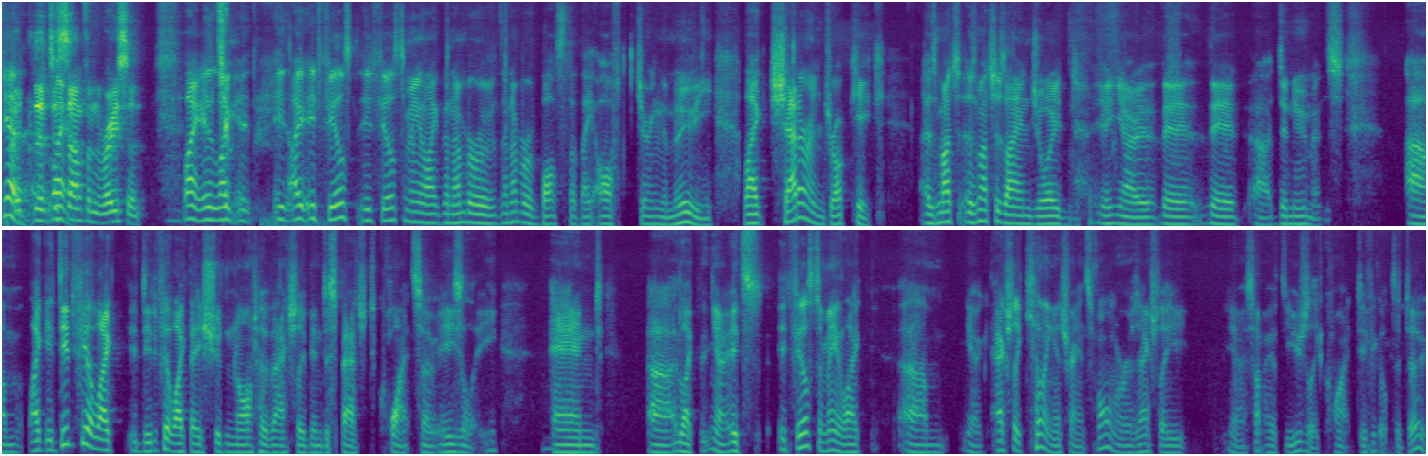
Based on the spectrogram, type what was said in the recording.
Yeah, it's, it's like- just something recent. like it, like it, it, it feels it feels to me like the number of the number of bots that they offed during the movie like shatter and dropkick as much as much as i enjoyed you know their their uh, denouements um like it did feel like it did feel like they should not have actually been dispatched quite so easily and uh like you know it's it feels to me like um you know actually killing a transformer is actually you know something that's usually quite difficult to do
